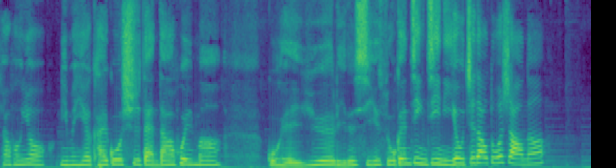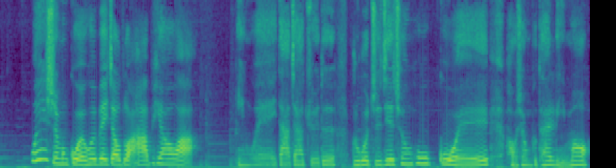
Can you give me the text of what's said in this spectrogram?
小朋友，你们也开过试胆大会吗？鬼月里的习俗跟禁忌，你又知道多少呢？为什么鬼会被叫做阿飘啊？因为大家觉得，如果直接称呼鬼好像不太礼貌，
